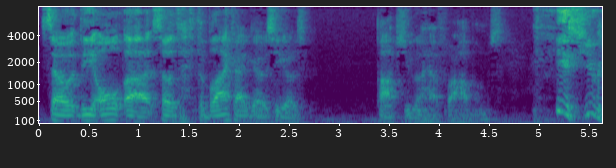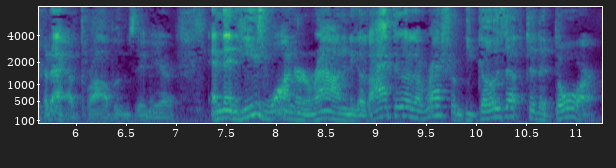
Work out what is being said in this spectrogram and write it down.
so the old, uh, so the black guy goes, he goes, Pops, you're gonna have problems. You're gonna have problems in here. And then he's wandering around and he goes, I have to go to the restroom. He goes up to the door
